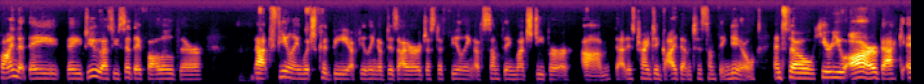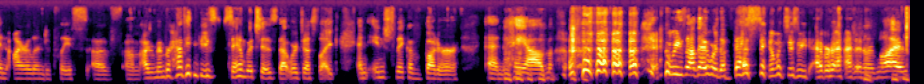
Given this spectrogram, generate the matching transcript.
find that they they do as you said they follow their that feeling, which could be a feeling of desire, just a feeling of something much deeper um, that is trying to guide them to something new. And so here you are back in Ireland, a place of, um, I remember having these sandwiches that were just like an inch thick of butter and ham. we thought they were the best sandwiches we'd ever had in our lives.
